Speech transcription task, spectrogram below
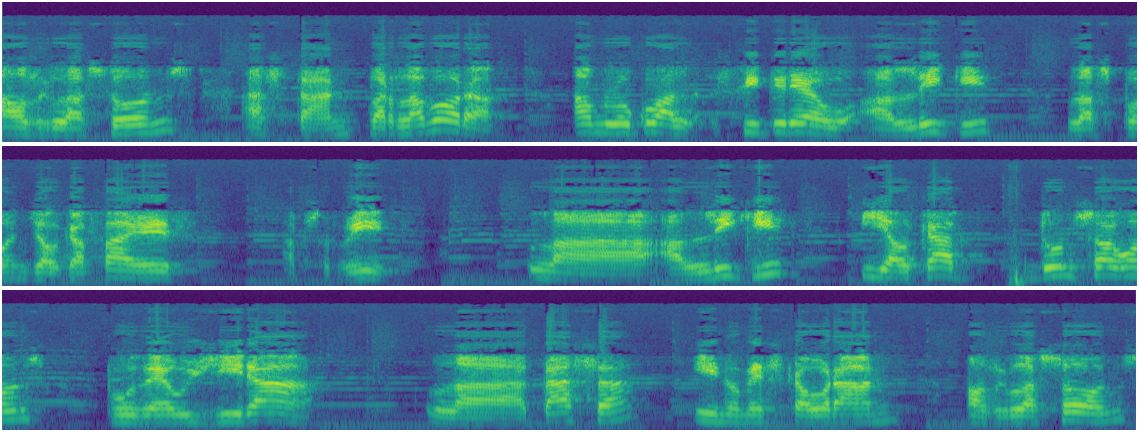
Els glaçons estan per la vora, amb la qual si tireu el líquid, l'esponja el que fa és absorbir la, el líquid i al cap d'uns segons podeu girar la tassa i només cauran els glaçons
